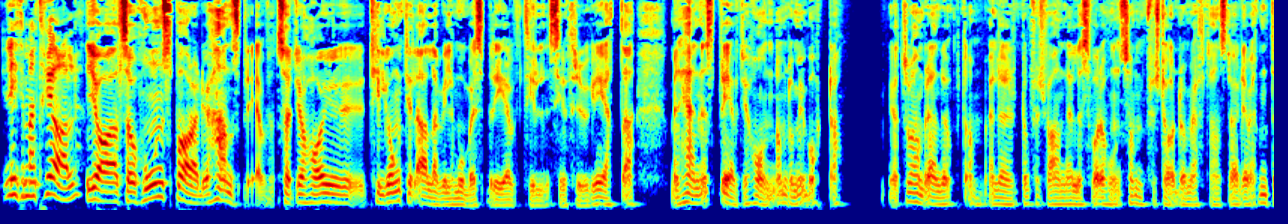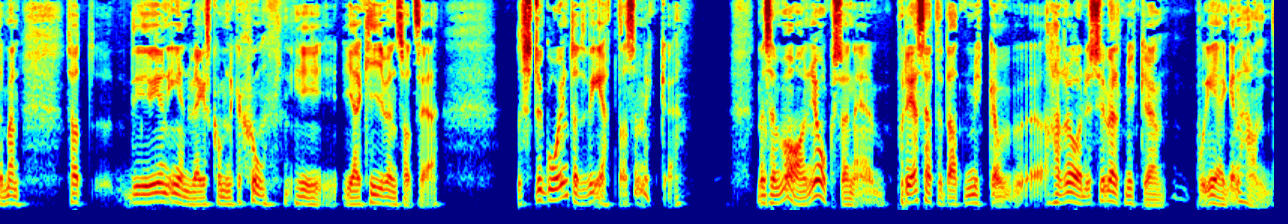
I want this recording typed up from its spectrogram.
Lite material? Ja, alltså hon sparade ju hans brev så att jag har ju tillgång till alla Vilhelm Mobergs brev till sin fru Greta. Men hennes brev till honom, de är borta. Jag tror han brände upp dem eller de försvann eller så var det hon som förstörde dem efter hans död, jag vet inte. Men, så att det är en envägskommunikation i, i arkiven så att säga. Så det går ju inte att veta så mycket. Men sen var han ju också en, på det sättet att mycket av, han rörde sig väldigt mycket på egen hand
